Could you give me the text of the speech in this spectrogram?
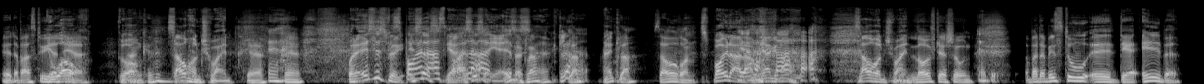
Äh, Da warst du, ja Du auch. der. Du auch. Danke. Sauronschwein. Ja. Ja. Ja. Oder ist es wirklich? Spoiler, ist das? Ja, ist es, Spoiler. ja, Ja, ist es, klar, ja, klar, klar. klar, klar. Sauron. Spoiler-Alarm, ja. Ja. genau. Sauronschwein. Läuft ja schon. Aber da bist du äh, der Elbe.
